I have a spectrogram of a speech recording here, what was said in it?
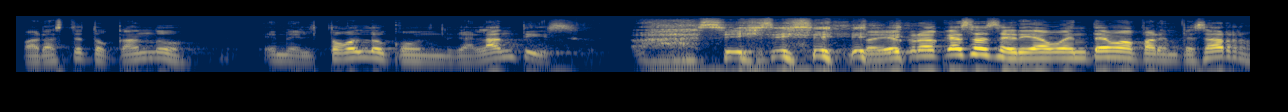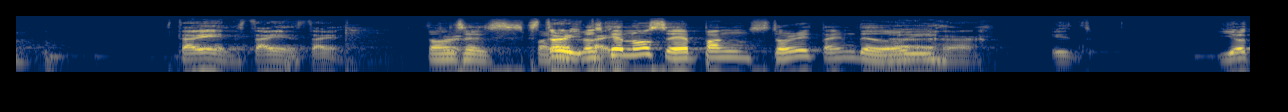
paraste tocando en el toldo con Galantis. Ah, sí, sí, sí. Entonces, yo creo que ese sería buen tema para empezar. Está bien, está bien, está bien. Entonces, Story- para story los time. que no sepan, Story Time de Doggy. Ajá. Yo,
